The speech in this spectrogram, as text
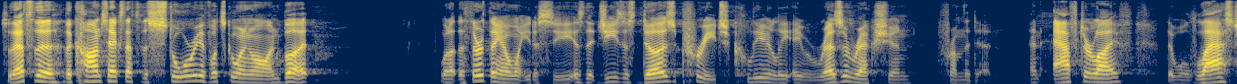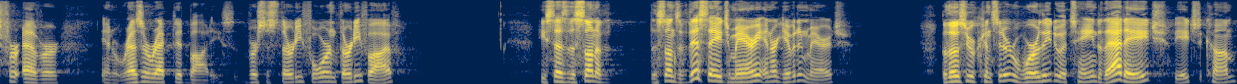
So that's the, the context, that's the story of what's going on. But well, the third thing I want you to see is that Jesus does preach clearly a resurrection from the dead, an afterlife that will last forever in resurrected bodies. Verses 34 and 35. He says, The, son of, the sons of this age marry and are given in marriage. But those who are considered worthy to attain to that age, the age to come,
